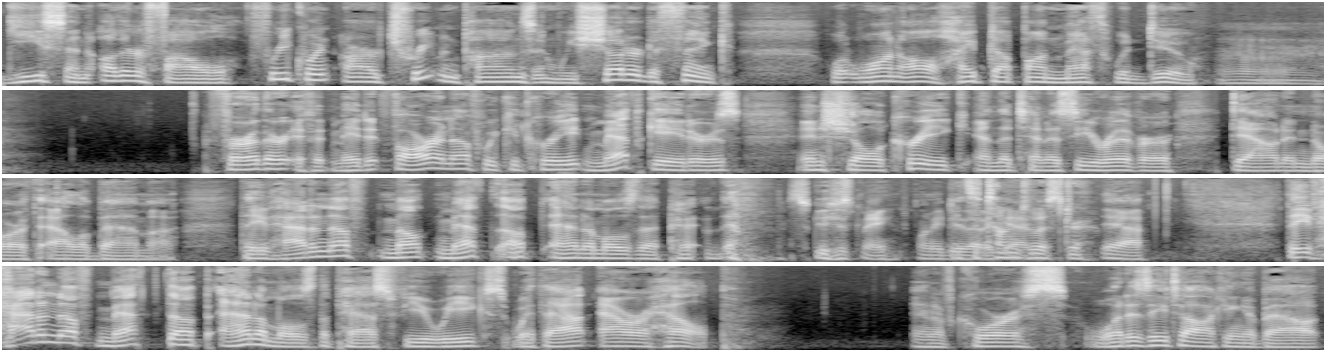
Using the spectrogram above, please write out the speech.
geese, and other fowl frequent our treatment ponds, and we shudder to think what one all hyped up on meth would do. Mm. Further, if it made it far enough, we could create meth gators in Shoal Creek and the Tennessee River down in North Alabama. They've had enough melt, meth up animals that. Excuse me. Let me do It's a that tongue again. twister. Yeah, they've had enough methed up animals the past few weeks without our help. And of course, what is he talking about?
